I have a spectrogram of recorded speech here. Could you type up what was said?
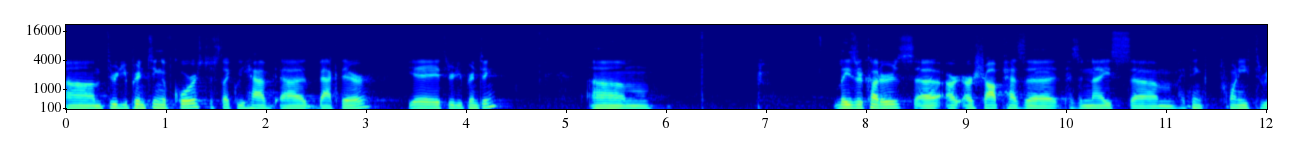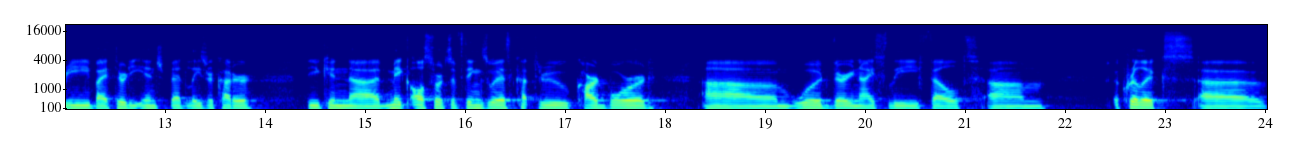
3D um, printing, of course, just like we have uh, back there. Yay, 3D printing. Um, laser cutters. Uh, our, our, shop has a, has a nice, um, I think, 23 by 30 inch bed laser cutter that you can uh, make all sorts of things with, cut through cardboard, um, wood very nicely, felt, um, acrylics, uh,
